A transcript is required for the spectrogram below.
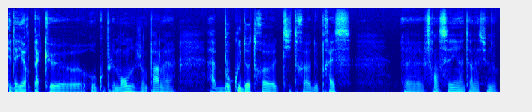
Et d'ailleurs, pas que au Groupe Le Monde, j'en parle à, beaucoup d'autres titres de presse français et internationaux.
